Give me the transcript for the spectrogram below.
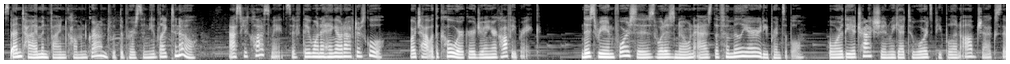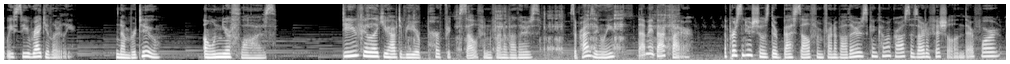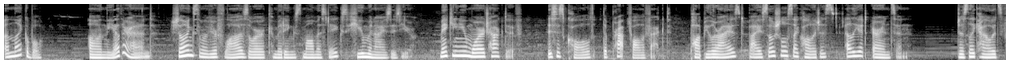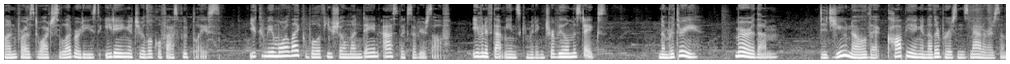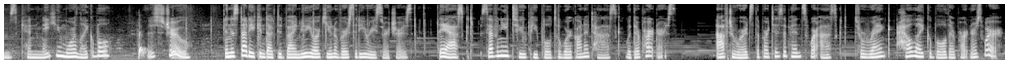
Spend time and find common ground with the person you'd like to know. Ask your classmates if they wanna hang out after school or chat with a coworker during your coffee break. This reinforces what is known as the familiarity principle or the attraction we get towards people and objects that we see regularly. Number two, own your flaws. Do you feel like you have to be your perfect self in front of others? Surprisingly, that may backfire. A person who shows their best self in front of others can come across as artificial and therefore unlikable. On the other hand, showing some of your flaws or committing small mistakes humanizes you, making you more attractive. This is called the pratfall effect, popularized by social psychologist Elliot Aronson. Just like how it's fun for us to watch celebrities eating at your local fast food place, you can be more likable if you show mundane aspects of yourself, even if that means committing trivial mistakes. Number three, mirror them. Did you know that copying another person's mannerisms can make you more likable? It's true. In a study conducted by New York University researchers, they asked 72 people to work on a task with their partners. Afterwards, the participants were asked to rank how likable their partners were.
